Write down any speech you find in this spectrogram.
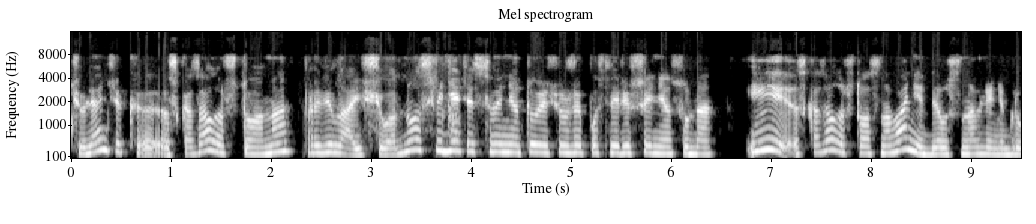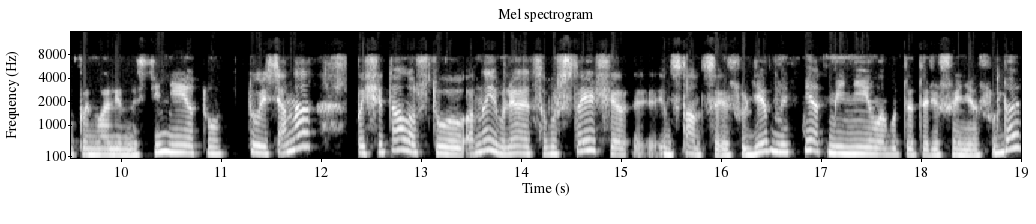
Чулянчик э, сказала, что она провела еще одно освидетельствование, то есть уже после решения суда, и сказала, что оснований для установления группы инвалидности нету. То есть она посчитала, что она является вышестоящей э, инстанцией судебной и отменила вот это решение суда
